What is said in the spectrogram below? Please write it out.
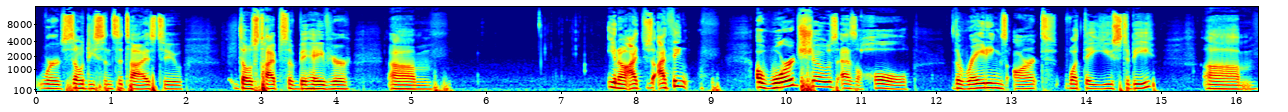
we're so desensitized to those types of behavior. Um, you know, I just, I think award shows as a whole, the ratings aren't what they used to be. Um,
